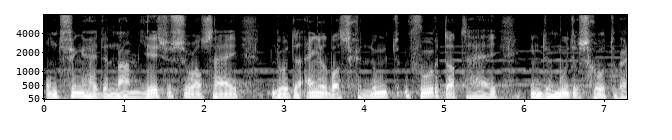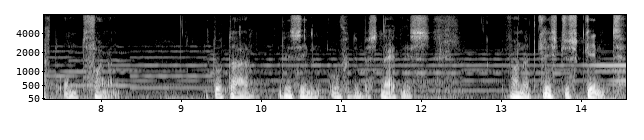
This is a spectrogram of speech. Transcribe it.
ontving hij de naam Jezus zoals hij door de engel was genoemd voordat hij in de moederschoot werd ontvangen. Tot daar de zin over de besnijdenis van het Christuskind.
